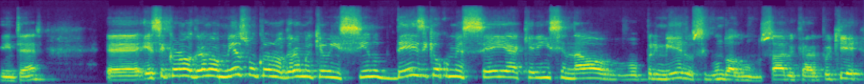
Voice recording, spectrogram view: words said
Entende? É, esse cronograma é o mesmo cronograma que eu ensino desde que eu comecei a querer ensinar o, primeiro, o segundo aluno, sabe, cara? Porque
